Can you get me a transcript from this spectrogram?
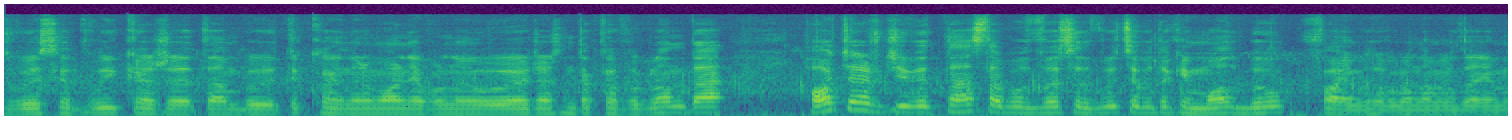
22, że tam były tylko normalnie wolne ujeżdżać, no tak to wygląda. Chociaż w 19 albo w 22 był taki mod, był fajnie, bo to wygląda moim zdaniem.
